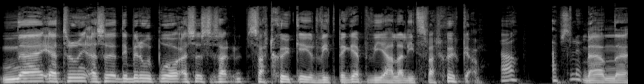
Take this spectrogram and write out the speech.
Nej, jag tror alltså, det beror på, alltså, svart- svartsjuka är ju ett vitt begrepp, vi är alla lite svartsjuka. ja, absolut. Men eh,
